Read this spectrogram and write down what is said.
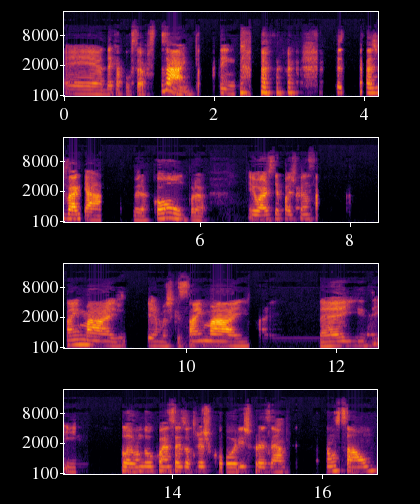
é, daqui a pouco você vai precisar. Então, assim, se você pensar devagar na primeira compra, eu acho que você pode pensar em mais, temas que saem mais, né? E, e mesclando com essas outras cores, por exemplo, não são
